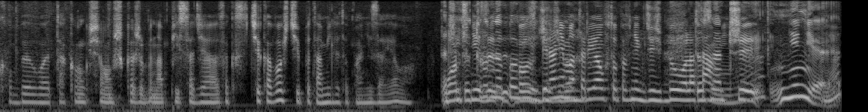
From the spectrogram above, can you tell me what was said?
kobyłę, taką książkę, żeby napisać, ja tak z ciekawości pytam, ile to pani zajęło? Znaczy, Łącznie z, bo zbieranie bo, materiałów to pewnie gdzieś było latami. To znaczy, nie? nie, nie.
